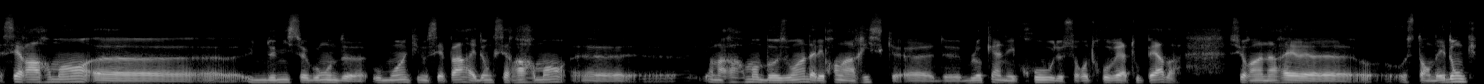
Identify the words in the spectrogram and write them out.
c'est rarement une demi-seconde ou moins qui nous sépare, et donc c'est rarement on a rarement besoin d'aller prendre un risque euh, de bloquer un écrou, de se retrouver à tout perdre sur un arrêt euh, au stand. Et donc,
